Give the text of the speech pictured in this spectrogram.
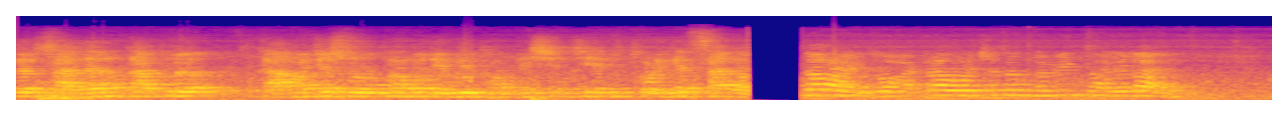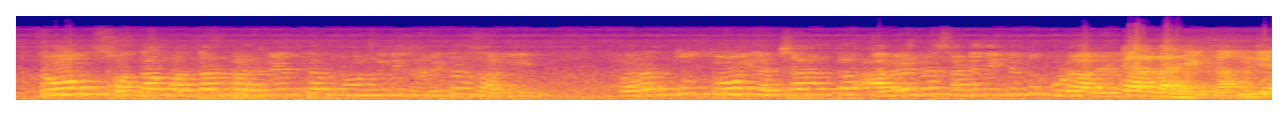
तर साधारणतः आपलं कामाच्या स्वरूपामध्ये विथ फाउंडेशनचे थोडक्यात सांगा. आहे जो अठरा वर्षाचा नवीन झालेला आहे तो स्वतः मतदान प्रक्रियेत तर नोंदणी झाली तर झाली परंतु तो याच्यानंतर अवेअरनेससाठी देखील तो पुढे आलेला आहे. का? म्हणजे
